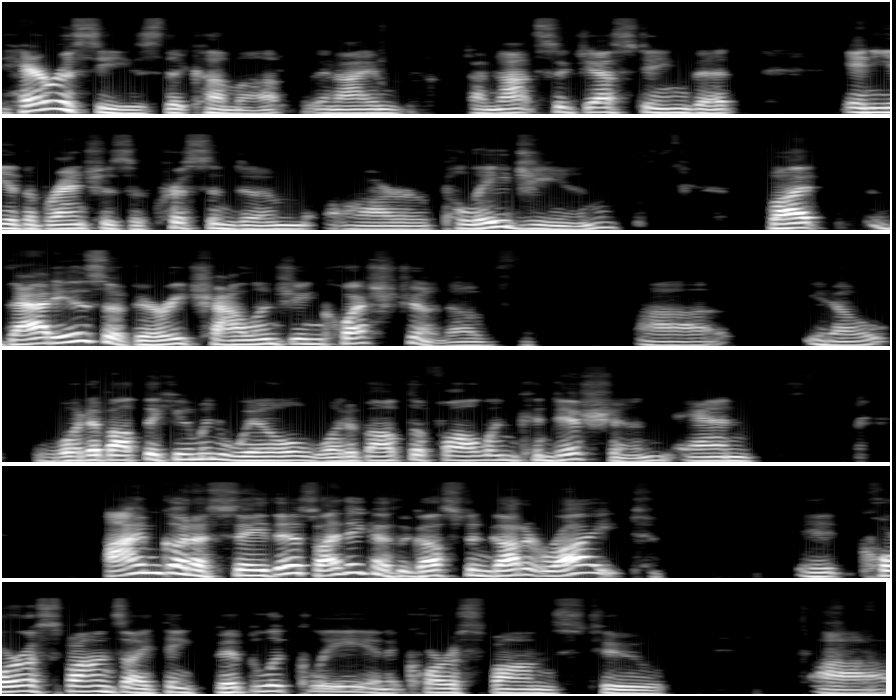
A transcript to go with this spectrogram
heresies that come up, and I'm I'm not suggesting that any of the branches of Christendom are Pelagian, but that is a very challenging question of, uh, you know, what about the human will? What about the fallen condition? And I'm going to say this I think Augustine got it right. It corresponds, I think, biblically, and it corresponds to, uh,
